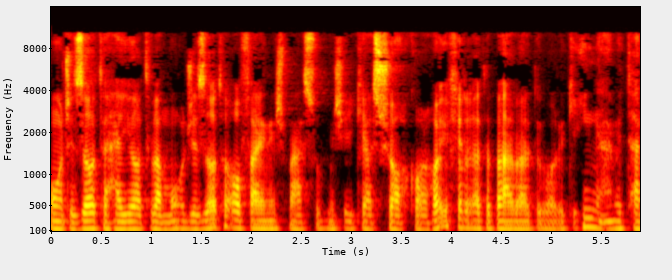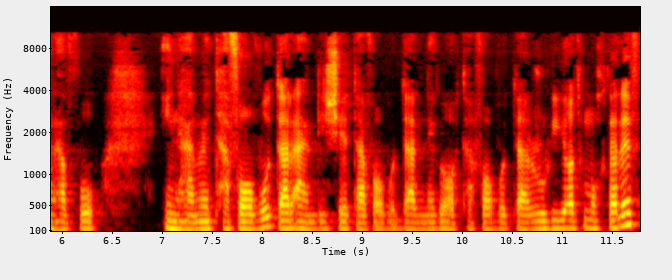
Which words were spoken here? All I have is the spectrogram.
معجزات حیات و معجزات آفرینش محسوب میشه. یکی از شاهکارهای خلقت پروردگاره که این همه تنوع این همه تفاوت در اندیشه تفاوت در نگاه تفاوت در روحیات مختلف.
